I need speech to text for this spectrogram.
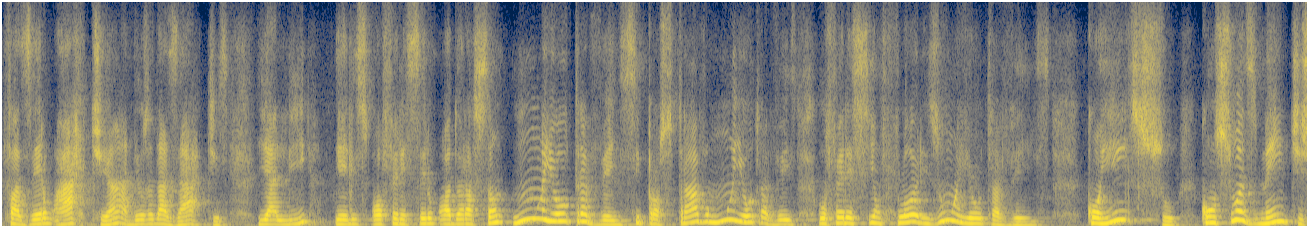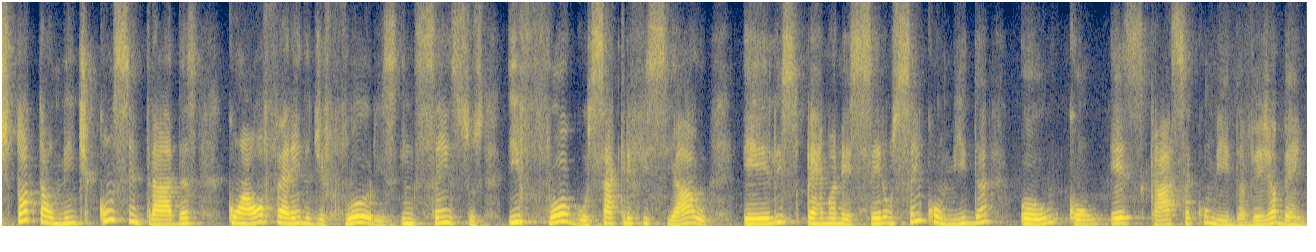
fizeram arte, a deusa das artes. E ali eles ofereceram adoração uma e outra vez, se prostravam uma e outra vez, ofereciam flores uma e outra vez. Com isso, com suas mentes totalmente concentradas com a oferenda de flores, incensos e fogo sacrificial, eles permaneceram sem comida ou com escassa comida. Veja bem,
